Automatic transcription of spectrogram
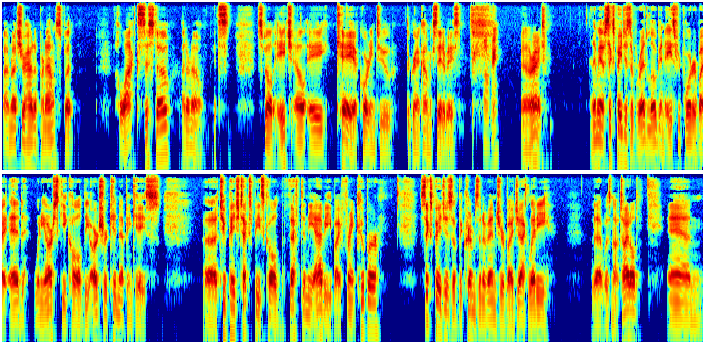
I'm not sure how to pronounce, but Halaxisto? I don't know. It's spelled H L A K according to the Grand Comics database. Okay. All right. And then we have six pages of Red Logan Ace Reporter by Ed Winiarski called The Archer Kidnapping Case. A two page text piece called Theft in the Abbey by Frank Cooper. Six pages of The Crimson Avenger by Jack Lehti. That was not titled. And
